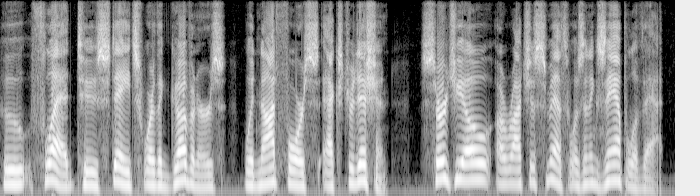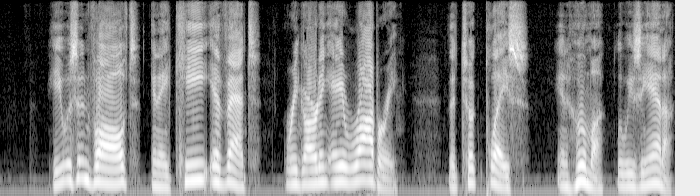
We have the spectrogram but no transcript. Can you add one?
who fled to states where the governors would not force extradition. Sergio Arcacha Smith was an example of that. He was involved in a key event regarding a robbery that took place in Houma, Louisiana,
